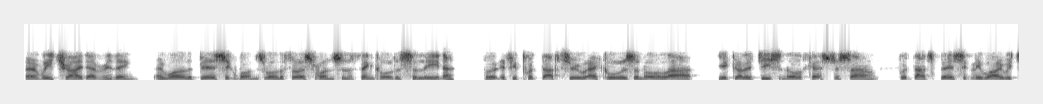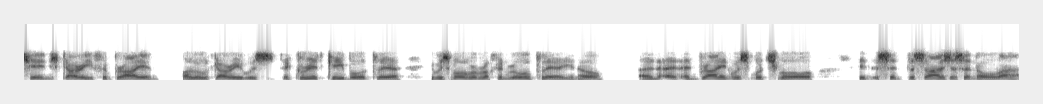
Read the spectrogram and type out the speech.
and we tried everything. And one of the basic ones, one of the first ones, was a thing called a Solina. But if you put that through echoes and all that, you got a decent orchestra sound. But that's basically why we changed Gary for Brian. Although Gary was a great keyboard player, he was more of a rock and roll player, you know. And and, and Brian was much more into synthesizers and all that.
